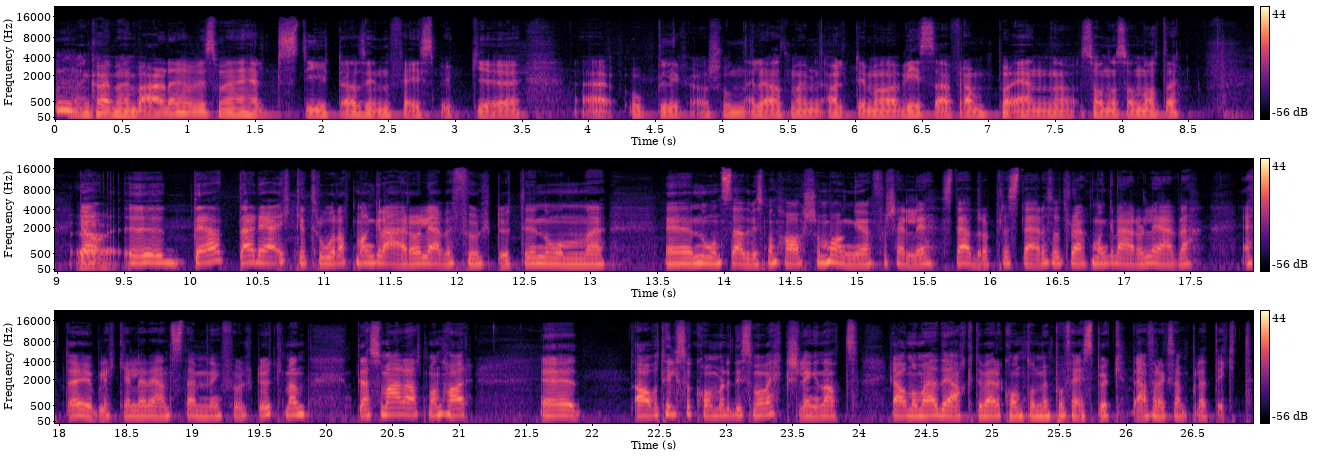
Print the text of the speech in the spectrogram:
Men kan man være det hvis man er helt styrt av sin Facebook-obligasjon? Eller at man alltid må vise seg fram på en sånn og sånn måte? Ja, Eh, eh, det, det er det jeg ikke tror, at man greier å leve fullt ut i noen, eh, noen steder. Hvis man har så mange forskjellige steder å prestere, så tror jeg ikke man greier å leve et øyeblikk eller en stemning fullt ut. Men det som er, er at man har eh, av og til så kommer det de små vekslingene at ja, nå må jeg deaktivere kontoen min på Facebook. Det er f.eks. et dikt.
